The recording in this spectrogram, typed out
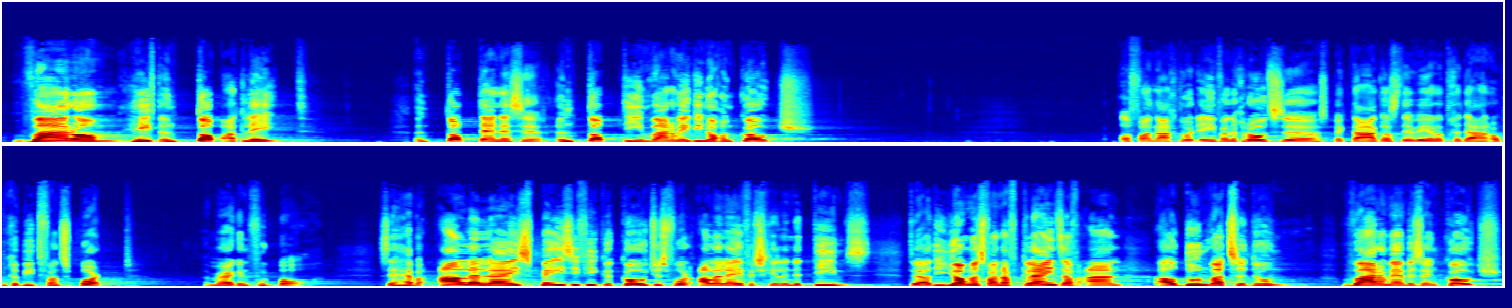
Waarom heeft een topatleet, een toptennisser, een topteam, waarom heeft hij nog een coach? Of vannacht wordt een van de grootste spektakels ter wereld gedaan op het gebied van sport. American football. Ze hebben allerlei specifieke coaches voor allerlei verschillende teams. Terwijl die jongens vanaf kleins af aan al doen wat ze doen. Waarom hebben ze een coach?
